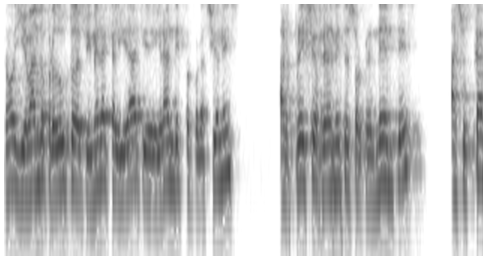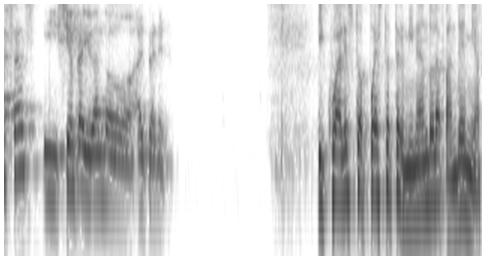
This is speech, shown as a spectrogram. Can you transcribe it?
¿no? llevando productos de primera calidad y de grandes corporaciones a precios realmente sorprendentes a sus casas y siempre ayudando al planeta. ¿Y cuál es tu apuesta terminando la pandemia?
